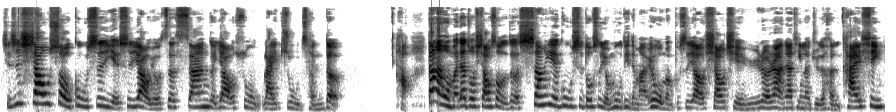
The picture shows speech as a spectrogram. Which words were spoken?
其实销售故事也是要有这三个要素来组成的。好，当然我们在做销售的这个商业故事都是有目的的嘛，因为我们不是要消遣娱乐，让人家听了觉得很开心。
